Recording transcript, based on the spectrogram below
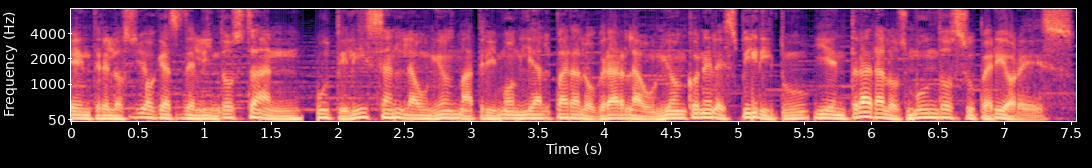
Entre los yogas del Indostán, utilizan la unión matrimonial para lograr la unión con el espíritu y entrar a los mundos superiores.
